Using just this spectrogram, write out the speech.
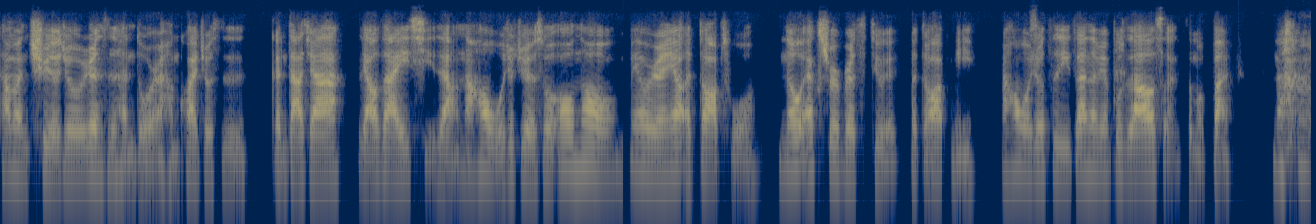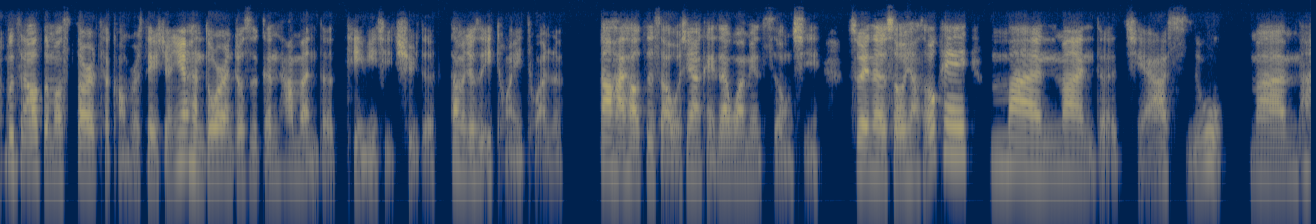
他们去了就认识很多人，很快就是跟大家聊在一起这样。然后我就觉得说，Oh no，没有人要 adopt 我，No extroverts to adopt me。然后我就自己在那边不知道怎怎么办，那 不知道怎么 start a conversation，因为很多人都是跟他们的 team 一起去的，他们就是一团一团了。那还好，至少我现在可以在外面吃东西，所以那个时候想说，OK，慢慢的夹食物。慢慢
